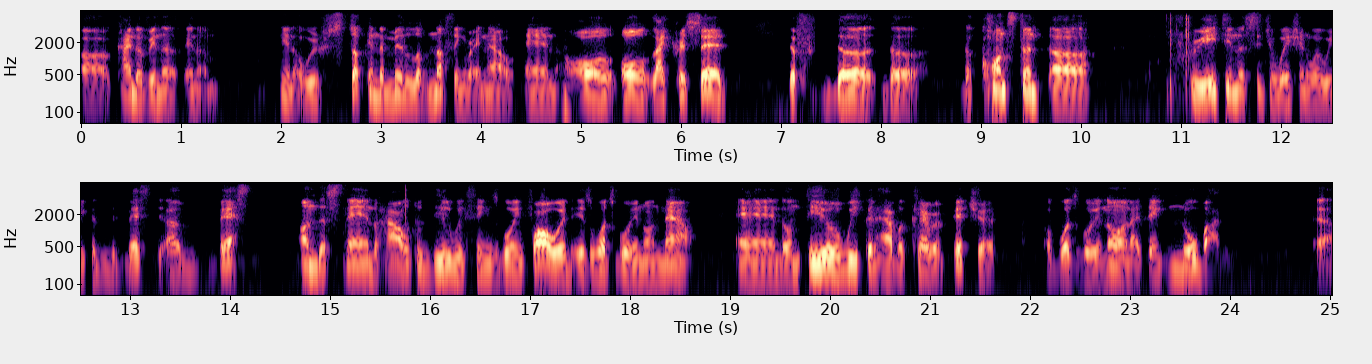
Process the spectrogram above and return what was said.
uh, kind of in a in a you know we're stuck in the middle of nothing right now, and all all like Chris said the the the the constant uh, creating a situation where we could best uh, best understand how to deal with things going forward is what's going on now. And until we could have a clearer picture of what's going on, I think nobody uh,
